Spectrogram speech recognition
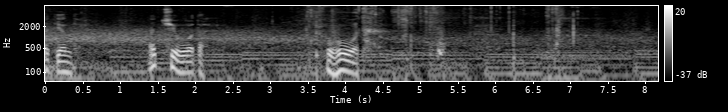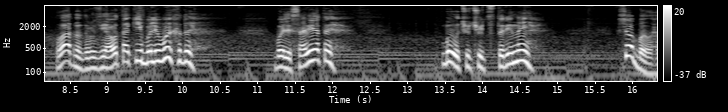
Патент. От чего-то. Вот. Ладно, друзья, вот такие были выходы. Были советы. Было чуть-чуть старины. Все было.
